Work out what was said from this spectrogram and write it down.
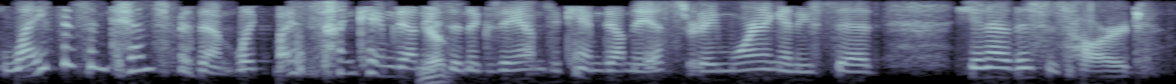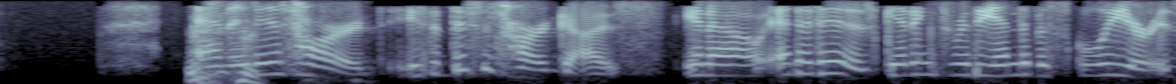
Life is intense for them. Like my son came down, Yep. he's in exams, he came down yesterday morning and he said, you know, this is hard. And it is hard. He said, this is hard, guys. You know, and it is. Getting through the end of a school year is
